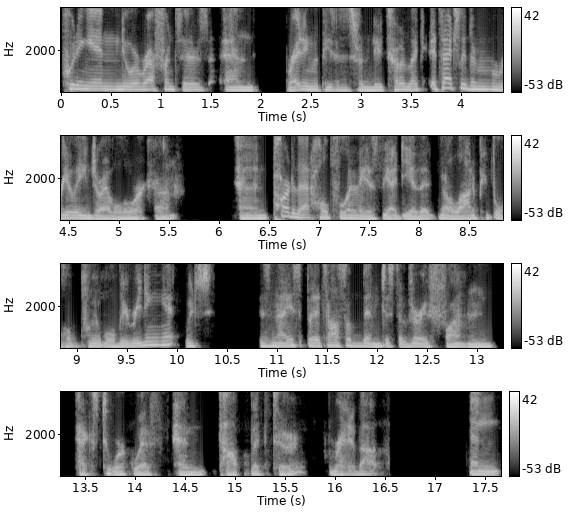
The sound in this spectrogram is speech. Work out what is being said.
Putting in newer references and writing the pieces for the new code. Like it's actually been really enjoyable to work on. And part of that, hopefully, is the idea that a lot of people hopefully will be reading it, which is nice. But it's also been just a very fun text to work with and topic to write about. And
